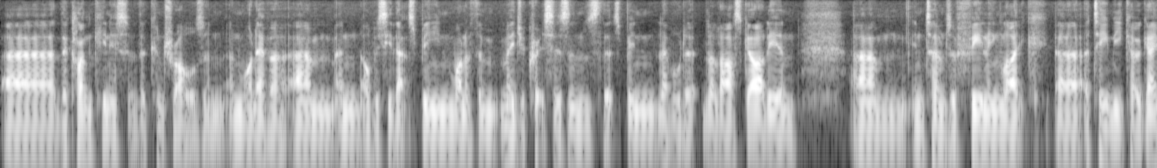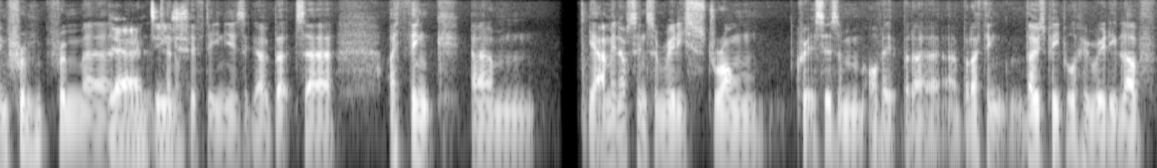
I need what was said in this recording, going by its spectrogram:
uh, the clunkiness of the controls and, and whatever. Um, and obviously, that's been one of the major criticisms that's been levelled at The Last Guardian um, in terms of feeling like uh, a Team Ico game from from uh, yeah, 10 or 15 years ago. But uh, I think, um, yeah, I mean, I've seen some really strong criticism of it, but uh, but I think those people who really love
